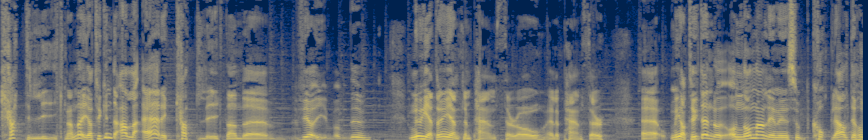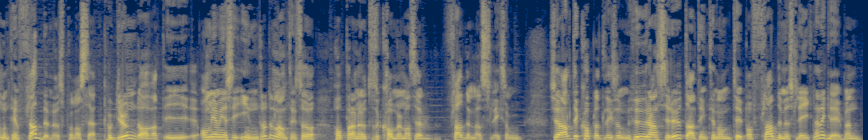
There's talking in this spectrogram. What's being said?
kattliknande. Jag tycker inte alla är kattliknande. För jag, eh, nu heter den egentligen Panthero, eller Panther. Eh, Men jag tyckte ändå, av någon anledning så kopplar jag alltid honom till en fladdermus på något sätt. På grund av att i, om jag minns i introt eller någonting så hoppar han ut och så kommer en massa fladdermöss liksom. Så jag har alltid kopplat liksom hur han ser ut och allting till någon typ av fladdermusliknande grej. Men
